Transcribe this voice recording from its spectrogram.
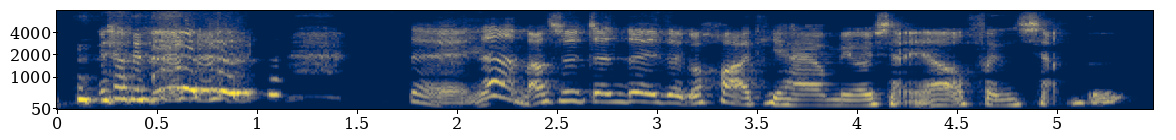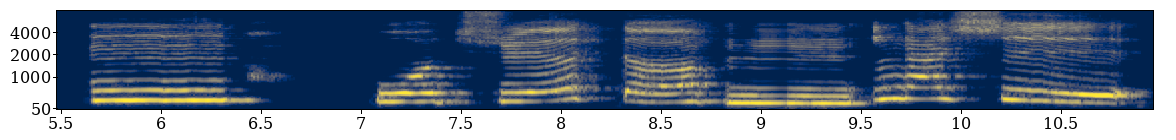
对，那老师针对这个话题还有没有想要分享的？嗯。我觉得，嗯，应该是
